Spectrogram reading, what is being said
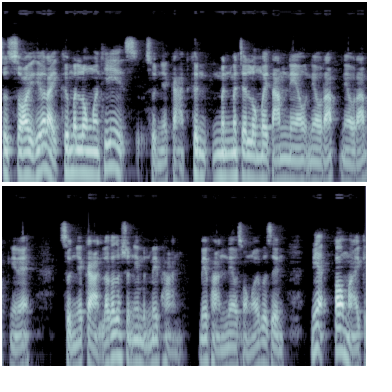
สุดซอยอยู่ที่เท่าไหร่ คือมันลงมาที่สุญญากาศ ขึ้น มันมันจะลงไปตามแนวแนวรับ แนวรับเนี่ยนะสุญญากาศ แล้วก็ตัวชุดนี้มันไม่ผ่าน ไม่ผ่านแนว 200%เนี่ยเป้าหมายไก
